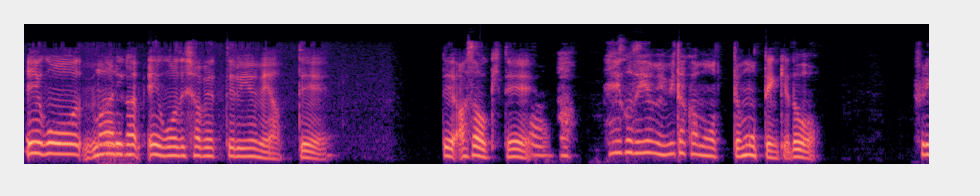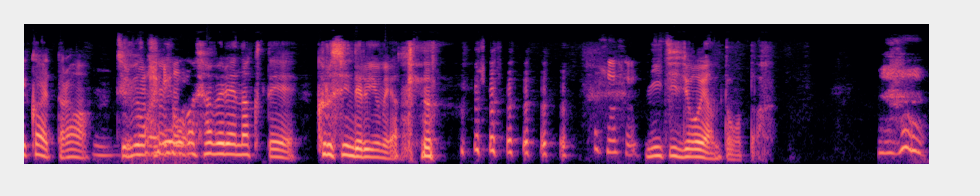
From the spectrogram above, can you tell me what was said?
英語、周りが英語で喋ってる夢やって、で、朝起きて、うんあ、英語で夢見たかもって思ってんけど、振り返ったら、うん自分が英語が喋れなくて苦しんでる夢やって。日常やんと思った。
